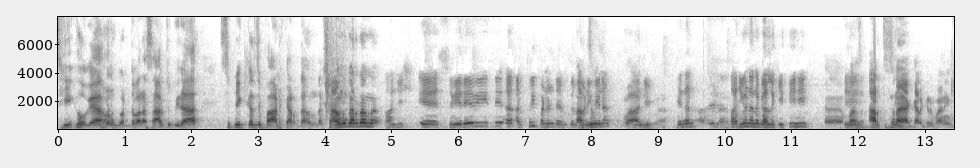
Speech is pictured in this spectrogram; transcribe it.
ਠੀਕ ਹੋ ਗਿਆ ਹੁਣ ਗੁਰਦੁਆਰਾ ਸਾਹਿਬ 'ਚ ਵੀਰਾ ਸਪੀਕਰ 'ਚ ਪਾਠ ਕਰਦਾ ਹੁੰਦਾ ਸ਼ਾਮ ਨੂੰ ਕਰਦਾ ਹੁੰਦਾ? ਹਾਂਜੀ ਇਹ ਸਵੇਰੇ ਵੀ ਤੇ ਅ- ਅਰਥ ਵੀ ਪੜਨ ਦੇ ਗੁਰਬਾਣੀ ਦੇ ਨਾ। ਵਾਹ ਜੀ ਵਾਹ। ਇਹਨਾਂ ਭਾਜੀ ਉਹਨਾਂ ਨਾਲ ਗੱਲ ਕੀਤੀ ਸੀ ਹਾਂ, ਬਸ ਅਰਥ ਸੁਣਾਇਆ ਕਰ ਗੁਰਬਾਣੀ ਦੀ,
